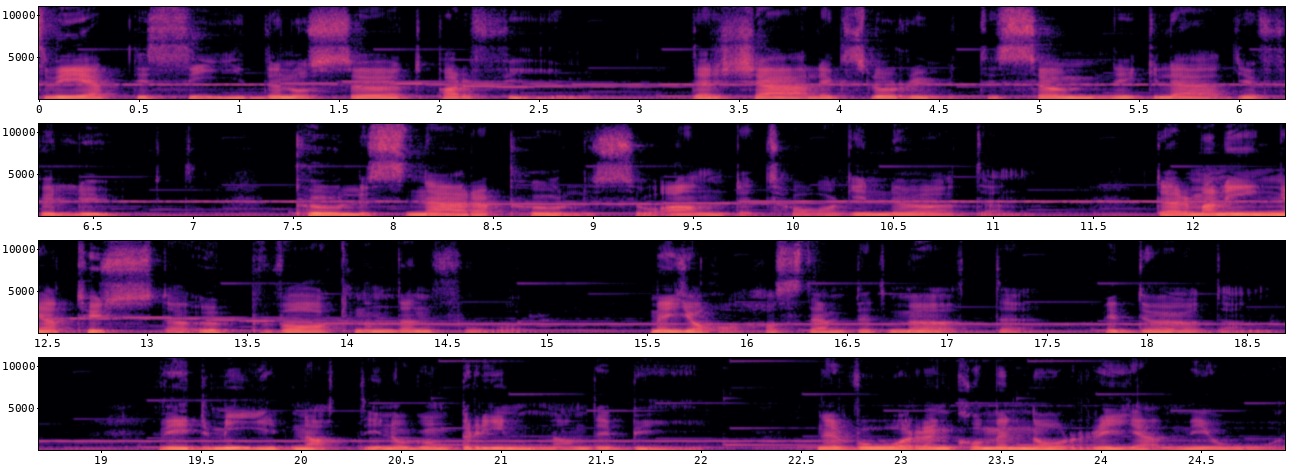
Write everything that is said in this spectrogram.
svept i siden och söt parfym där kärlek slår ut i sömnig glädje förlut. Puls nära puls och andetag i nöden där man inga tysta uppvaknanden får. Men jag har stämt ett möte med döden vid midnatt i någon brinnande by när våren kommer norr igen i år.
